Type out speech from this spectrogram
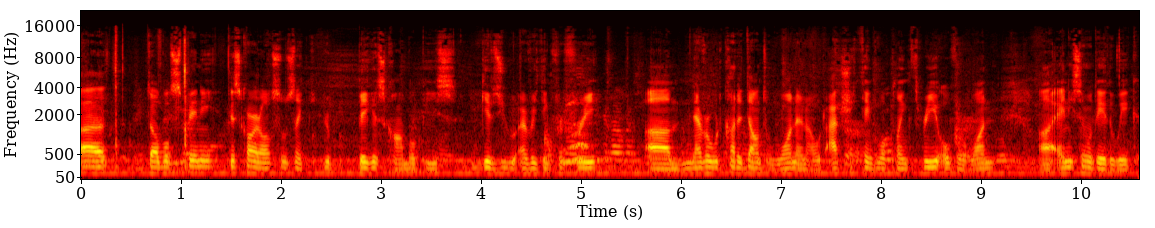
Uh, double spinny. This card also is like your biggest combo piece. Gives you everything for free. Um, never would cut it down to one, and I would actually think about playing three over one uh, any single day of the week.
